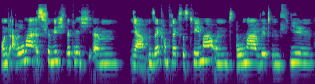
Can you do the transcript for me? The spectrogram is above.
Und Aroma ist für mich wirklich ähm, ja ein sehr komplexes Thema und Aroma wird in vielen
